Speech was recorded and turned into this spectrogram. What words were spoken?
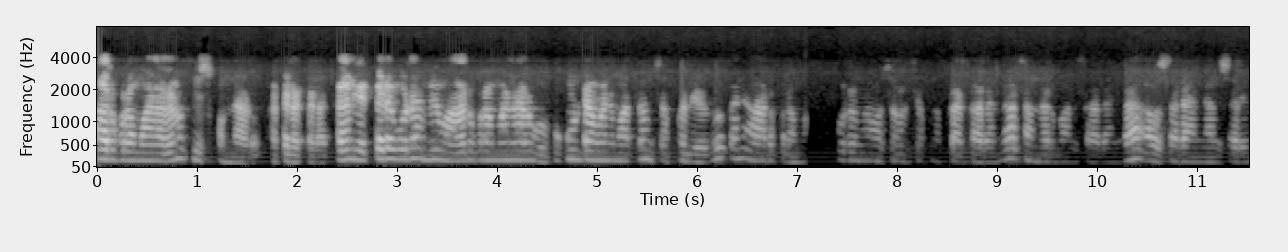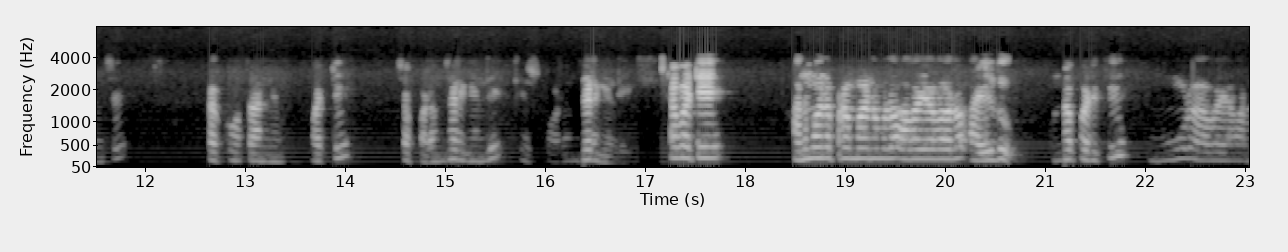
ఆరు ప్రమాణాలను తీసుకున్నాడు అక్కడక్కడ. కానీ ఎక్కడ కూడా మేము ఆరు ప్రమాణాలు ఒప్పుకుంటామని మాత్రం చెప్పలేదు. కానీ ఆరు ప్రమాణ పూర్వమీమాంసకులు చెప్పిన ప్రకారంగా సందర్భానుసారంగా అవసరాన్ని అనుసరించి ప్రకృతాన్ని బట్టి చెప్పడం జరిగింది తీసుకోవడం జరిగింది. కాబట్టి అనుమాన ప్రమాణంలో అవయవాలు ఐదు. ఉన్నప్పటికీ మూడు అవయవాల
